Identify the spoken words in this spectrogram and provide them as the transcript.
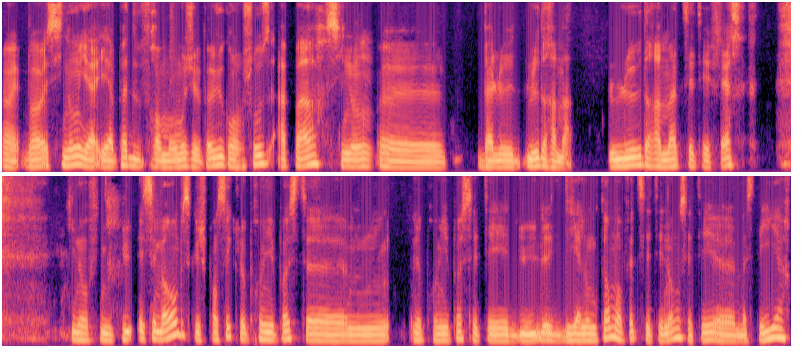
Ouais, bah, sinon, il n'y a, y a, pas de. Vraiment, moi, je n'avais pas vu grand-chose, à part, sinon, euh, bah, le, le, drama. Le drama de CTFR, qui n'en finit plus. Et c'est marrant parce que je pensais que le premier poste, euh, le premier poste était d'il y a longtemps, mais en fait, c'était non, c'était euh, bah, hier.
